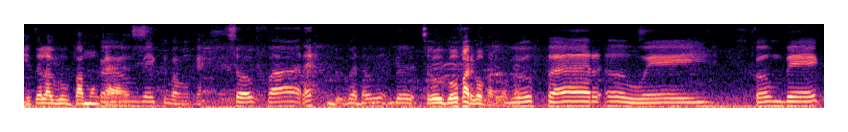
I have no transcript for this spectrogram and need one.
Itu lagu Come Pamungkas. back to Pamungkas. So far eh tahu gua- so go far go far go far. Go far away. Come back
